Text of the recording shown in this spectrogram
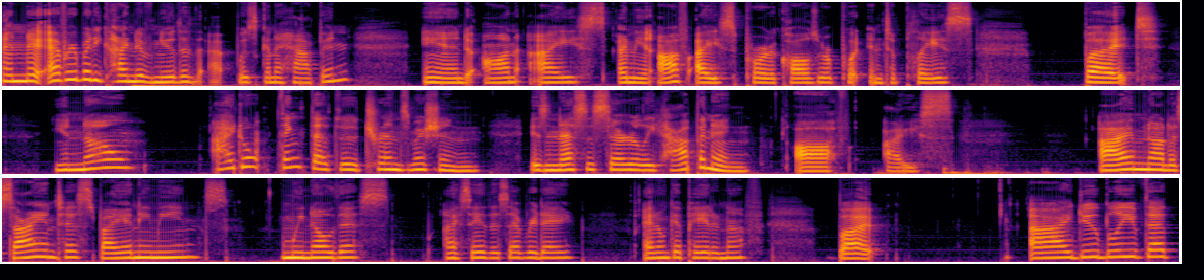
And everybody kind of knew that that was going to happen. And on ice, I mean, off ice protocols were put into place. But, you know, I don't think that the transmission is necessarily happening off ice. I'm not a scientist by any means. We know this. I say this every day. I don't get paid enough. But I do believe that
